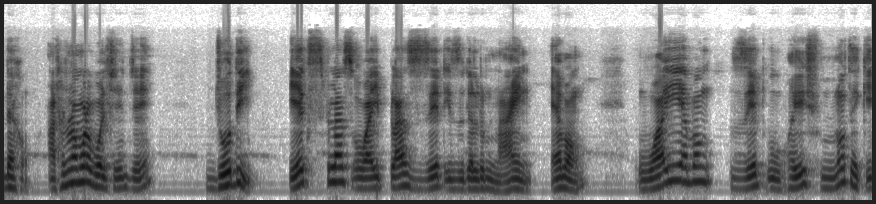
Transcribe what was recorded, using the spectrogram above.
দেখো, আঠারো নম্বর বলছে যে যদি x plus y plus z equal to nine এবং ওয়াই এবং জেড উভয়ই শূন্য থেকে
